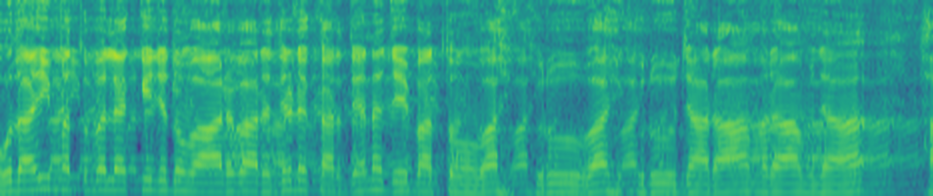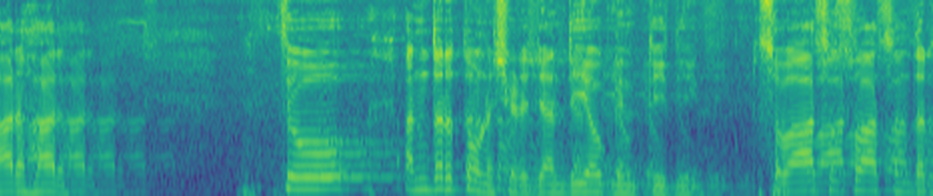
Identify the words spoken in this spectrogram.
ਉਹਦਾ ਹੀ ਮਤਲਬ ਹੈ ਕਿ ਜਦੋਂ ਵਾਰ-ਵਾਰ ਦ੍ਰਿੜ ਕਰਦੇ ਆ ਨਾ ਜੇਬਾਂ ਤੋਂ, ਵਾਹਿਗੁਰੂ ਵਾਹਿਗੁਰੂ ਜਾਂ ਰਾਮ ਰਾਮ ਜਾਂ ਹਰ ਹਰ। ਤੇ ਉਹ ਅੰਦਰ ਧੁਨ ਛਿੜ ਜਾਂਦੀ ਹੈ ਉਹ ਗਿਣਤੀ ਦੀ। ਸਵਾਸ ਸਵਾਸ ਅੰਦਰ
